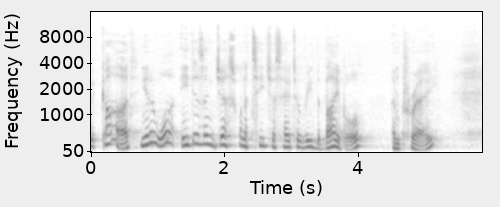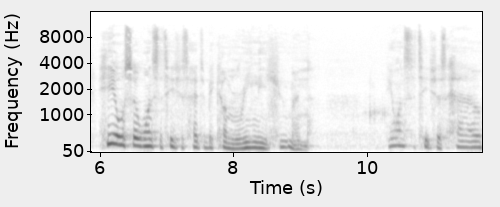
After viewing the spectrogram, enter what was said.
But God, you know what? He doesn't just want to teach us how to read the Bible and pray, he also wants to teach us how to become really human. He wants to teach us how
